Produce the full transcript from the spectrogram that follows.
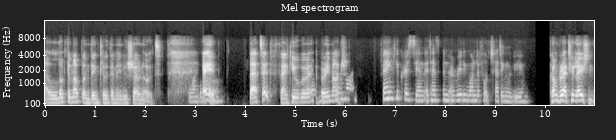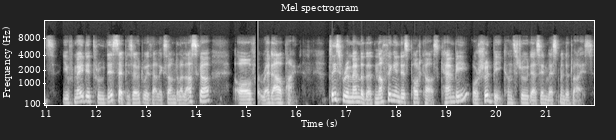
I'll look them up and include them in the show notes. Wonderful. Hey, that's it. Thank you very, Thank very you much. So much. Thank you, Christian. It has been a really wonderful chatting with you. Congratulations. You've made it through this episode with Aleksandra Laska of Redalpine. Please remember that nothing in this podcast can be or should be construed as investment advice.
